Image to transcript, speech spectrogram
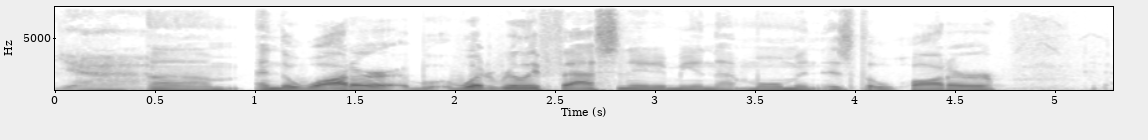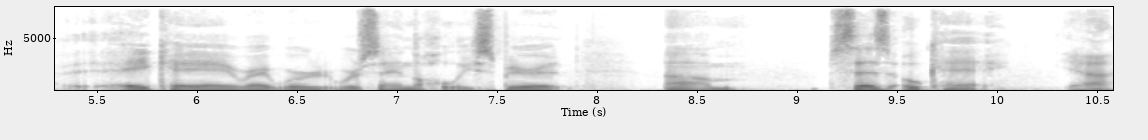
yeah, Um, and the water, what really fascinated me in that moment is the water, aka, right, we're, we're saying the Holy Spirit, um, says okay. yeah,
